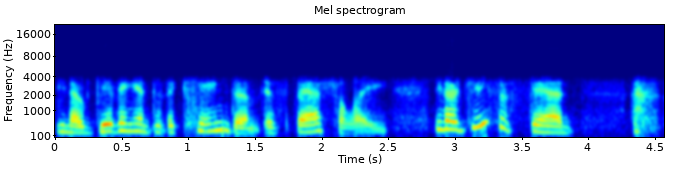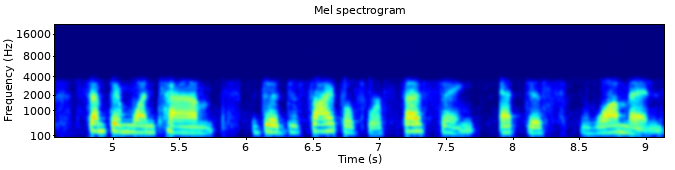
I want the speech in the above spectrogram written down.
you know giving into the kingdom especially. You know jesus said something one time the disciples were fussing at this woman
